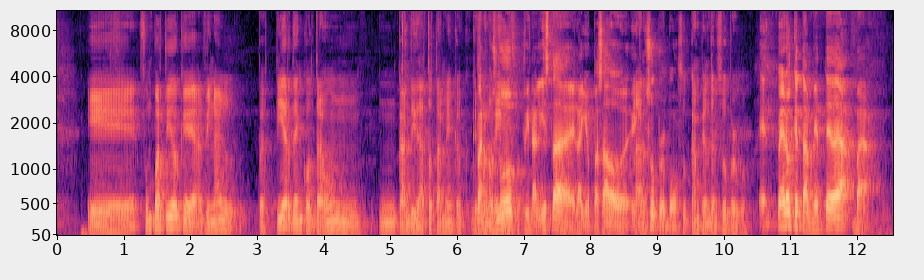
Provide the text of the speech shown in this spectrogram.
eh, fue un partido que al final pues pierden contra un, un candidato también. Que, que bueno, que estuvo finalista el año pasado en claro, el Super Bowl. Subcampeón del Super Bowl. Eh, Pero que también te da,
